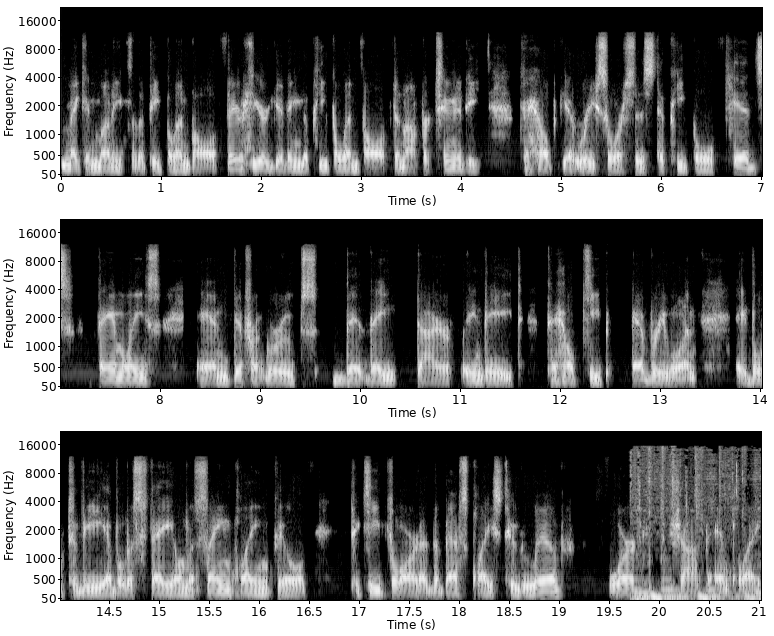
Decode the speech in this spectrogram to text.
making money for the people involved. They're here giving the people involved an opportunity to help get resources to people, kids, families, and different groups that they direly need to help keep everyone able to be able to stay on the same playing field to keep Florida the best place to live, work, shop, and play.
